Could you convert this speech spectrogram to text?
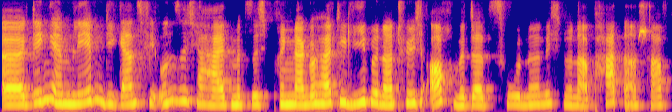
äh, Dinge im Leben, die ganz viel Unsicherheit mit sich bringen. Da gehört die Liebe natürlich auch mit dazu, ne? nicht nur in einer Partnerschaft.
